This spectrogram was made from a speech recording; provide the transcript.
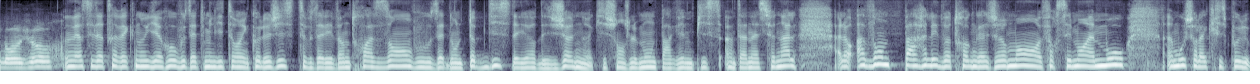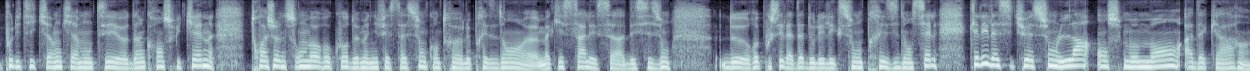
Bonjour. Merci d'être avec nous, Hiro. Vous êtes militant écologiste, vous avez 23 ans, vous êtes dans le top 10 d'ailleurs des jeunes qui changent le monde par Greenpeace International. Alors avant de parler de votre engagement, forcément un mot, un mot sur la crise politique hein, qui a monté euh, d'un cran ce week-end. Trois jeunes sont morts au cours de manifestations contre le président euh, Macky Sall et sa décision de repousser la date de l'élection présidentielle. Quelle est la situation là en ce moment à Dakar?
